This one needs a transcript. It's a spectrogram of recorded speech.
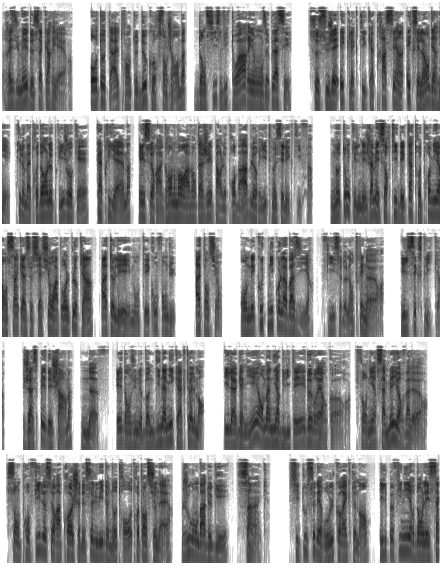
Résumé de sa carrière. Au total 32 courses en jambes, dont 6 victoires et 11 placés. Ce sujet éclectique a tracé un excellent dernier kilomètre dans le prix jockey, quatrième, et sera grandement avantagé par le probable rythme sélectif. Notons qu'il n'est jamais sorti des quatre premiers en cinq associations à Paul Ploquin, attelé et montée confondus. Attention. On écoute Nicolas Bazir, fils de l'entraîneur. Il s'explique. Jaspé des Charmes, 9 dans une bonne dynamique actuellement. Il a gagné en maniabilité et devrait encore fournir sa meilleure valeur. Son profil se rapproche de celui de notre autre pensionnaire, jouons bas de guet, 5. Si tout se déroule correctement, il peut finir dans les 5.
